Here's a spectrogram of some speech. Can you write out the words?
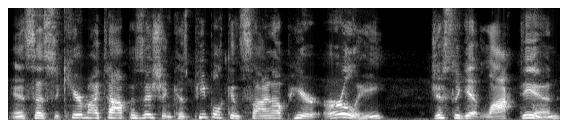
And it says secure my top position because people can sign up here early just to get locked in.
